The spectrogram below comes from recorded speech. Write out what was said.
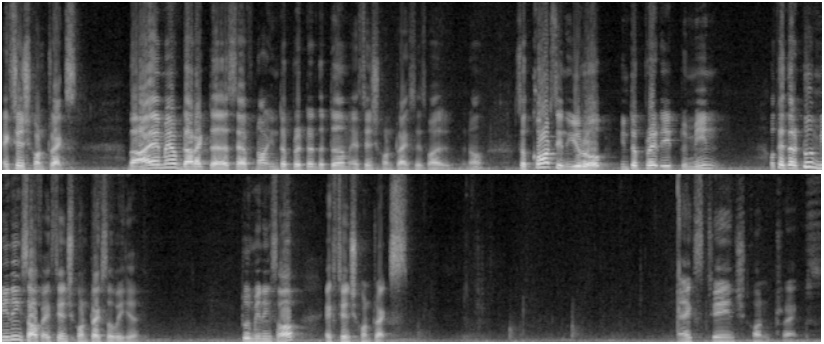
exchange contracts. The IMF directors have not interpreted the term exchange contracts as well, you know. So, courts in Europe interpret it to mean, okay, there are two meanings of exchange contracts over here, two meanings of exchange contracts. Exchange contracts.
